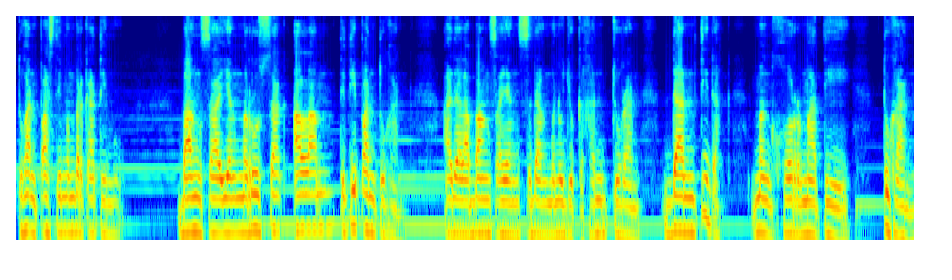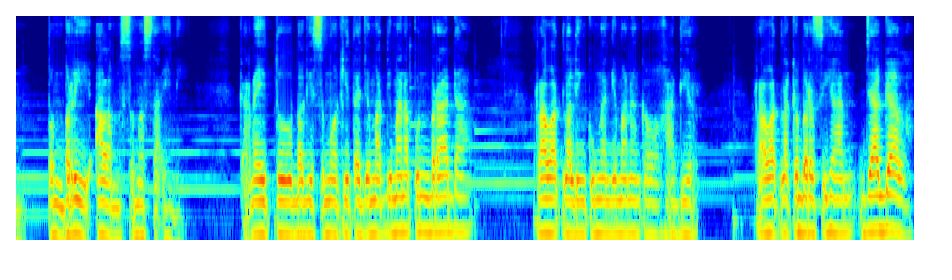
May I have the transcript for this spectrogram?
Tuhan pasti memberkatimu. Bangsa yang merusak alam titipan Tuhan adalah bangsa yang sedang menuju kehancuran dan tidak menghormati Tuhan pemberi alam semesta ini. Karena itu bagi semua kita jemaat di mana pun berada, rawatlah lingkungan di mana engkau hadir. Rawatlah kebersihan, jagalah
